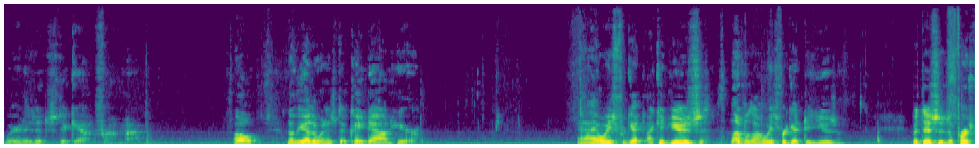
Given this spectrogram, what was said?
Where does it stick out from? Oh, no, the other one is okay down here. And I always forget, I could use levels, I always forget to use them. But this is the first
